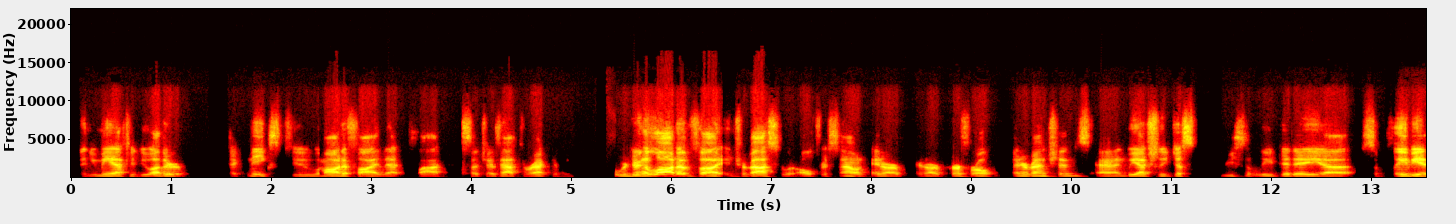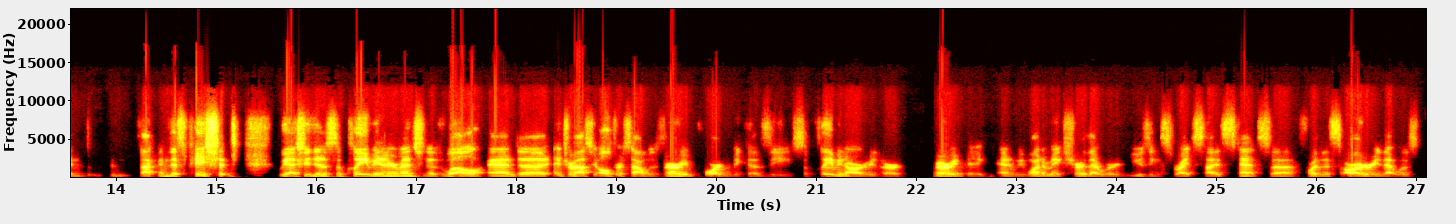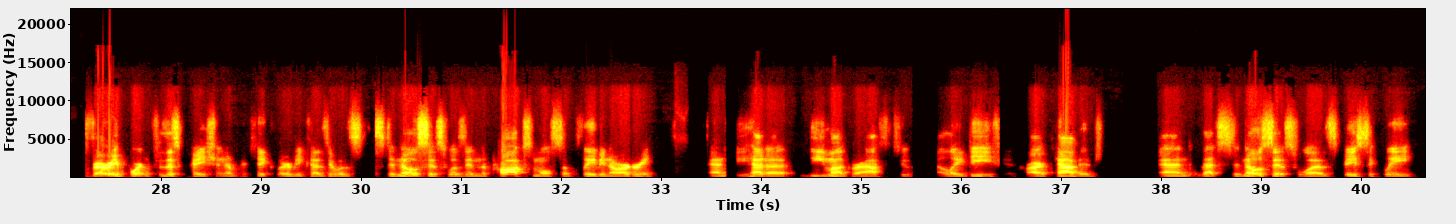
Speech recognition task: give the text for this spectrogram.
then you may have to do other techniques to modify that plaque, such as atherectomy. We're doing a lot of uh, intravascular ultrasound in our in our peripheral interventions, and we actually just recently did a uh, subclavian. In fact, in this patient, we actually did a subclavian intervention as well, and uh, intravascular ultrasound was very important because the subclavian arteries are very big, and we want to make sure that we're using right size stents uh, for this artery. That was very important for this patient in particular because it was stenosis was in the proximal subclavian artery, and she had a LIMA graft to LAD, prior CABG, and that stenosis was basically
